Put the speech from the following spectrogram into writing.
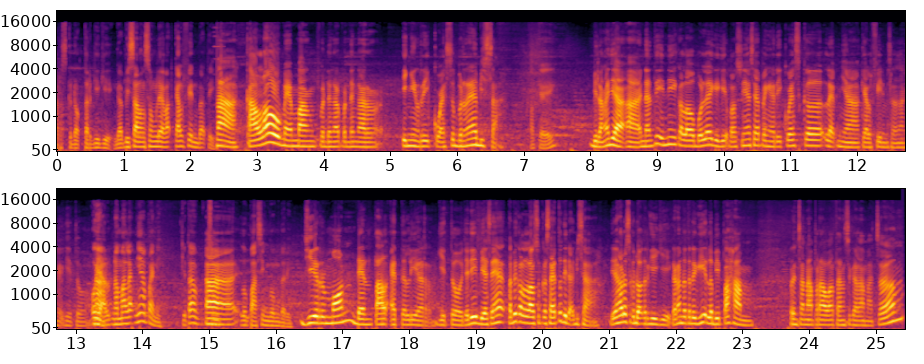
Harus ke dokter gigi. nggak bisa langsung lewat Kelvin berarti. Nah, kalau memang pendengar-pendengar ingin request sebenarnya bisa. Oke. Bilang aja, ah, nanti ini kalau boleh gigi palsunya saya pengen request ke labnya Kelvin misalnya kayak gitu. Oh Nah, ya, nama labnya apa nih? Kita Ah, lupa singgung tadi. Jirmon Dental Atelier gitu. Jadi biasanya tapi kalau langsung ke saya itu tidak bisa. Dia harus ke dokter gigi karena dokter gigi lebih paham rencana perawatan segala macam.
